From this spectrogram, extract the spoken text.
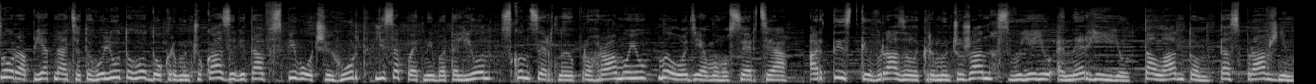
Вчора, 15 лютого, до Кременчука завітав співочий гурт Лісапетний батальйон з концертною програмою Мелодія мого серця. Артистки вразили кременчужан своєю енергією, талантом та справжнім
